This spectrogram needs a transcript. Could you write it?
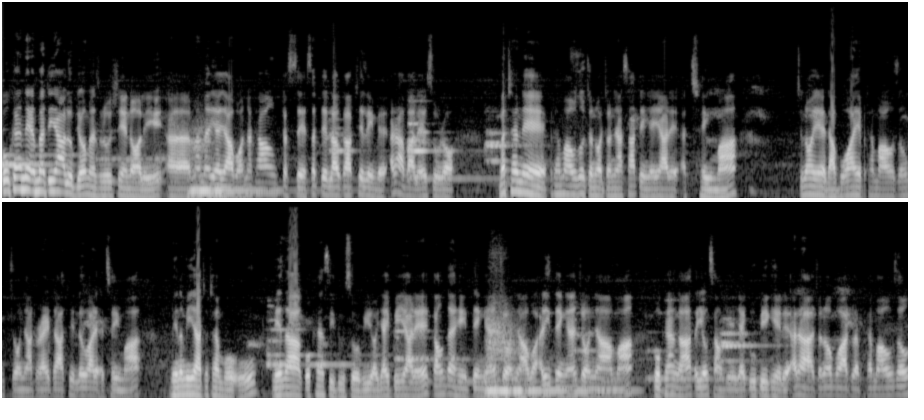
ကိုခန့်နဲ့အမတ်တရားလို့ပြောမှဆိုလို့ရှိရင်တော့လေအမှတ်မှတ်ရရပေါ့2010 17လောက်ကဖြစ်လိမ့်မယ်အဲ့ဒါပါလဲဆိုတော့မတ်ထက်နဲ့ပထမအဆုံးကျွန်တော်ကြော်ညာစတင်ရရတဲ့အချိန်မှာကျွန်တော်ရဲ့ဒါဘွားရဲ့ပထမအဆုံးကြော်ညာဒရိုက်တာဖြစ်လုပ်ရတဲ့အချိန်မှာ မင်းသမီးရထထမိုးဦးမင်းသားကိုခန့်စီသူဆိုပြီးတော့ရိုက်ပေးရတဲ့ကောင်းတန်ဟင်တင်ငန်းကြော်ညာပေါ့အဲ့ဒီတင်ငန်းကြော်ညာမှာကိုခန်းကတရုတ်ဆောင်ပြင်ရိုက်ကူးပေးခဲ့တယ်အဲ့ဒါကျွန်တော်ဘွားအတွက်ပထမအောင်ဆုံး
